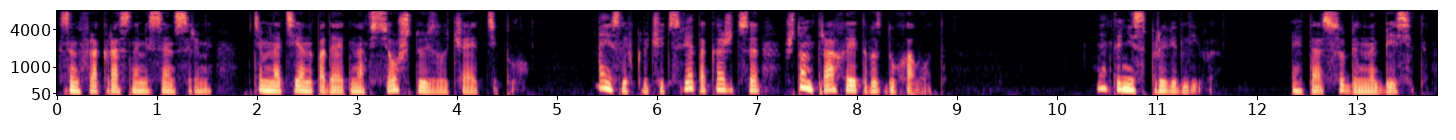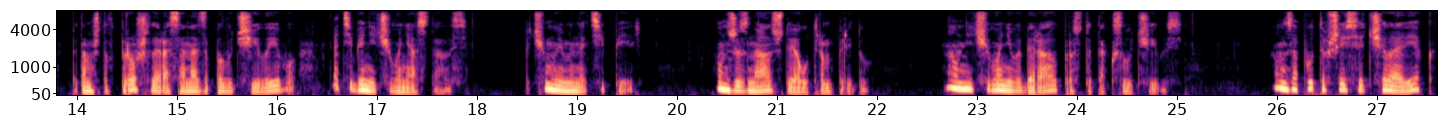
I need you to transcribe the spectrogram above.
с инфракрасными сенсорами. В темноте нападает на все, что излучает тепло. А если включить свет, окажется, что он трахает воздуховод. Это несправедливо. Это особенно бесит потому что в прошлый раз она заполучила его, а тебе ничего не осталось. Почему именно теперь? Он же знал, что я утром приду. Но он ничего не выбирал, просто так случилось. Он запутавшийся человек,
